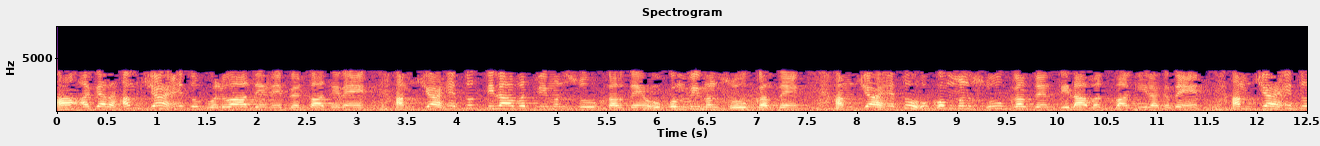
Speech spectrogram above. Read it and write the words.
ہاں اگر ہم چاہیں تو بھلوا دینے پہ قادر ہیں۔ ہم چاہیں تو تلاوت بھی منسوخ کر دیں، حکم بھی منسوخ کر دیں۔ ہم چاہیں تو حکم منسوخ کر دیں، تلاوت باقی رکھ دیں۔ ہم چاہیں تو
